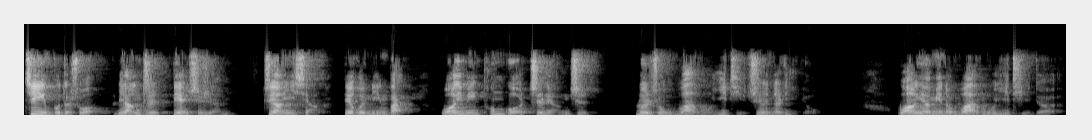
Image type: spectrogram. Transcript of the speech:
进一步的说，良知便是人。这样一想，便会明白王阳明通过治良知，论述万物一体之人的理由。王阳明的万物一体的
